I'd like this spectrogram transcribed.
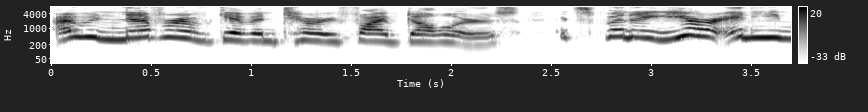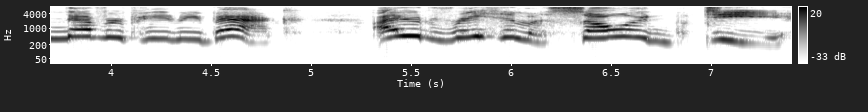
I would never have given Terry $5. It's been a year and he never paid me back. I would rate him a solid D.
